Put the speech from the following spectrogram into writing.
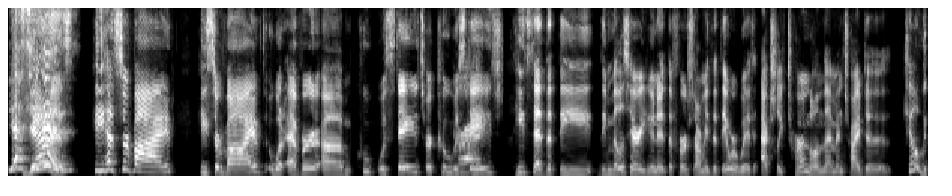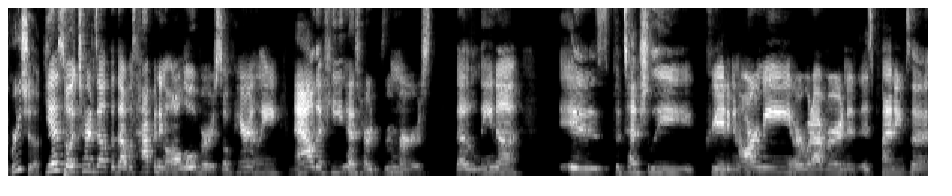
Yes. Yes. He, has survived. He survived whatever um, coup was staged or coup was Correct. staged. He said that the the military unit, the first army that they were with, actually turned on them and tried to kill the Grisha. Yeah, so it turns out that that was happening all over. So apparently, now that he has heard rumors that Alina is potentially creating an army or whatever, and is planning to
